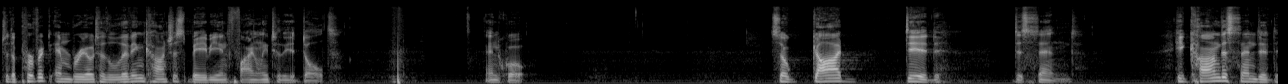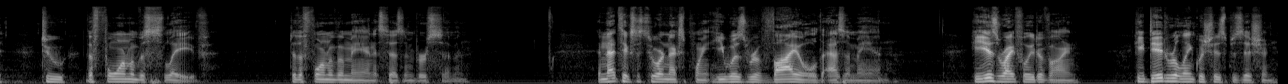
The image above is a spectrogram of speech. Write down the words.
to the perfect embryo, to the living conscious baby, and finally to the adult. End quote. So God did descend. He condescended to the form of a slave, to the form of a man, it says in verse 7. And that takes us to our next point. He was reviled as a man. He is rightfully divine. He did relinquish his position,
